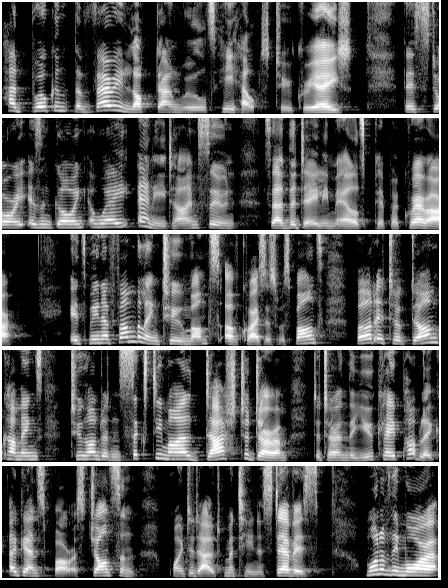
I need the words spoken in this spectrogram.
had broken the very lockdown rules he helped to create. This story isn't going away anytime soon, said the Daily Mail's Pippa Crerar. It's been a fumbling two months of crisis response, but it took Dom Cummings' 260 mile dash to Durham to turn the UK public against Boris Johnson, pointed out Martina Steves. One of the more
